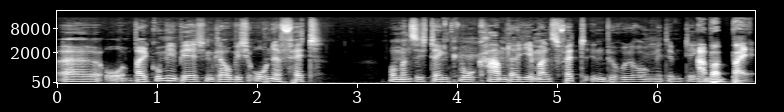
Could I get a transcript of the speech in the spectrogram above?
äh, bei Gummibärchen, glaube ich, ohne Fett. Wo man sich denkt, wo kam da jemals Fett in Berührung mit dem Ding? aber bei,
